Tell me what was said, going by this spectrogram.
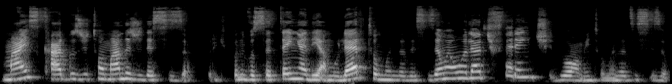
mais cargos de tomada de decisão. Porque quando você tem ali a mulher tomando a decisão, é um olhar diferente do homem tomando a decisão.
